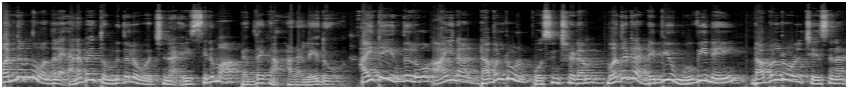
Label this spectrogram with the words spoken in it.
పంతొమ్మిది వందల ఎనభై తొమ్మిదిలో వచ్చిన ఈ సినిమా పెద్దగా ఆడలేదు. అయితే ఇందులో ఆయన డబుల్ రోల్ పోషించడం మొదట డెబ్యూ మూవీనే డబుల్ రోల్ చేసిన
